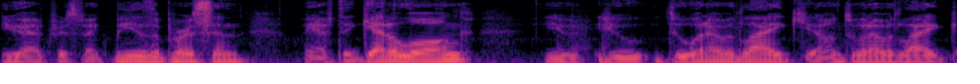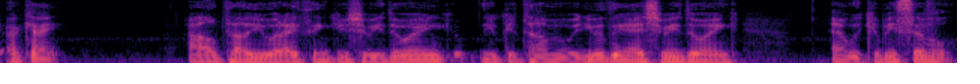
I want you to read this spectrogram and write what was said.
You have to respect me as a person. We have to get along. You you do what I would like. You don't do what I would like. Okay, I'll tell you what I think you should be doing. You can tell me what you think I should be doing, and we could be civil,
